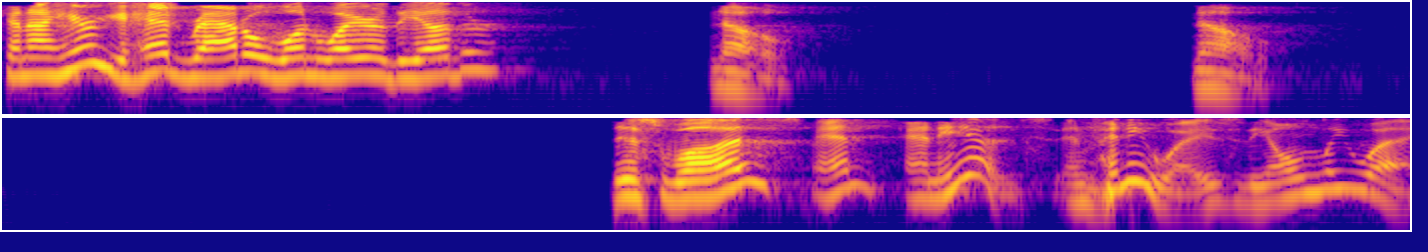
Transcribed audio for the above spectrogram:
Can I hear your head rattle one way or the other? No. No. This was, and, and is, in many ways, the only way.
